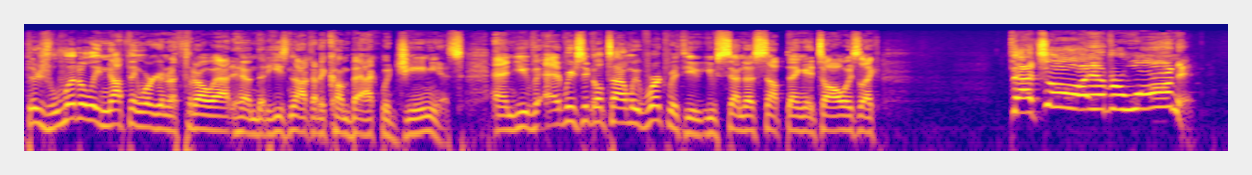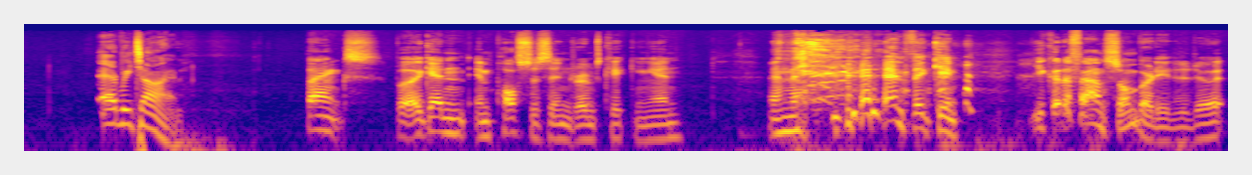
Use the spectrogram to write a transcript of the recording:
there's literally nothing we're going to throw at him that he's not going to come back with genius. And you've every single time we've worked with you, you've sent us something. It's always like, that's all I ever wanted. Every time. Thanks. But again, imposter syndrome's kicking in. And then and thinking, you could have found somebody to do it.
